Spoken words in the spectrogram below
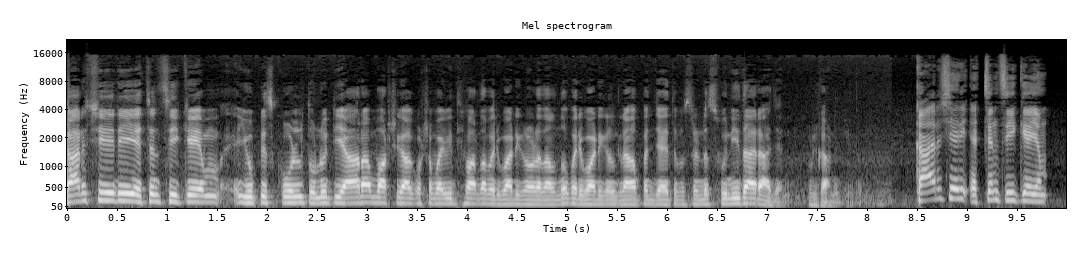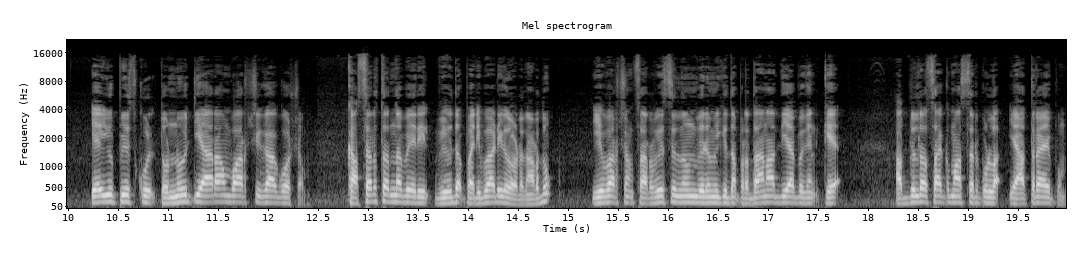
Karassery H N C K M U P school തൊണ്ണൂറ്റിയാറാം വാർഷികാഘോഷ വൈവിധ്യമാർന്ന പരിപാടികളോടെ നടന്നു. പരിപാടികൾ ഗ്രാമപഞ്ചായത്ത് പ്രസിഡന്റ് സുനിത രാജൻ ഉദ്ഘാടനം ചെയ്തു. Karassery H N C K M A U P school തൊണ്ണൂറ്റിയാറാം വാർഷികാഘോഷം കസർത്ത് എന്ന പേരിൽ വിവിധ പരിപാടികളോടെ നടന്നു. ഈ വർഷം സർവീസിൽ നിന്നും വിരമിക്കുന്ന പ്രധാനാധ്യാപകൻ കെ അബ്ദുൾ റസാഖ് മാസ്റ്റർക്കുള്ള യാത്രയപ്പും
